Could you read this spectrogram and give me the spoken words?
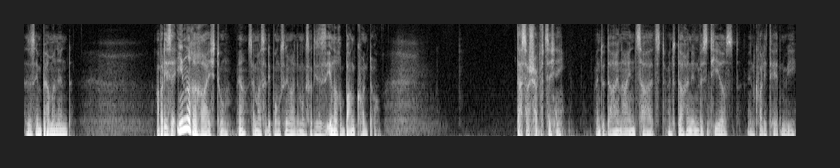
Es ist impermanent. Aber dieser innere Reichtum, ja, ist immer so die Punkte, die man immer gesagt dieses innere Bankkonto, das erschöpft sich nie. Wenn du darin einzahlst, wenn du darin investierst, in Qualitäten wie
